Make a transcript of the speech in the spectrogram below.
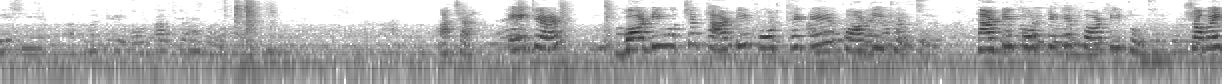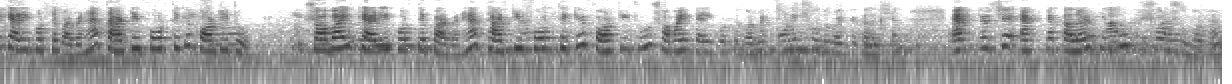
বেশি আপনাকে ওর কাজটা আমি করে আচ্ছা এইটার বডি হচ্ছে থার্টি ফোর থেকে ফর্টি টু থার্টি ফোর থেকে ফর্টি টু সবাই ক্যারি করতে পারবেন হ্যাঁ? থার্টি ফোর থেকে ফর্টি টু সবাই ক্যারি করতে পারবেন হ্যাঁ? থার্টি ফোর থেকে ফর্টি টু সবাই ক্যারি করতে পারবেন। অনেক সুন্দর একটা কালেকশন একটা হচ্ছে একটা কালার কিন্তু ভীষণ সুন্দর হ্যাঁ?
